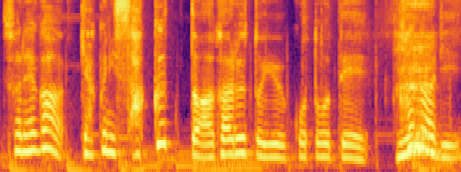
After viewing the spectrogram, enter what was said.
それが逆にサクッと上がるということでかなり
